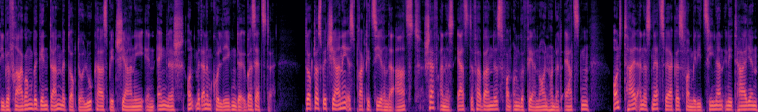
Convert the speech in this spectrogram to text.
Die Befragung beginnt dann mit Dr. Luca Speciani in Englisch und mit einem Kollegen, der übersetzte. Dr. Speciani ist praktizierender Arzt, Chef eines Ärzteverbandes von ungefähr 900 Ärzten und Teil eines Netzwerkes von Medizinern in Italien,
